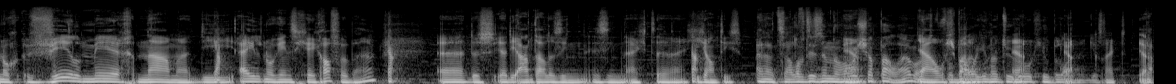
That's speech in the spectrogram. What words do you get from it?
nog veel meer namen die eigenlijk nog eens geen graf hebben. Hè? Ja. Uh, dus ja, die aantallen zien, zien echt uh, gigantisch. En hetzelfde is een Hoge Chapelle, hè? Wat ja, voor België natuurlijk ook heel belangrijk is. Ja.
